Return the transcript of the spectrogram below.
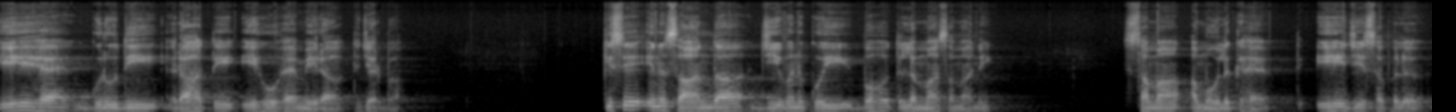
ਇਹ ਹੈ ਗੁਰੂ ਦੀ ਰਾਹ ਤੇ ਇਹੋ ਹੈ ਮੇਰਾ ਤਜਰਬਾ। ਕਿਸੇ ਇਨਸਾਨ ਦਾ ਜੀਵਨ ਕੋਈ ਬਹੁਤ ਲੰਮਾ ਸਮਾਂ ਨਹੀਂ। ਸਮਾਂ ਅਮੋਲਕ ਹੈ ਤੇ ਇਹ ਜੇ ਸਫਲ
